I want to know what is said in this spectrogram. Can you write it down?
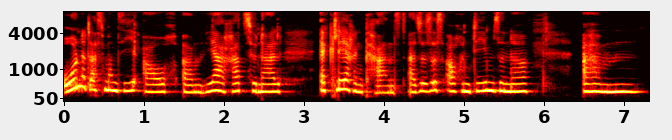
ohne dass man sie auch ähm, ja rational erklären kannst. Also es ist auch in dem Sinne ähm,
